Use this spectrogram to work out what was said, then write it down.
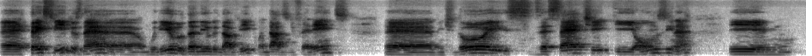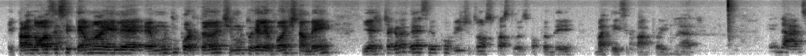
é, três filhos, né? É, o Murilo, Danilo e Davi, com idades diferentes é, 22, 17 e 11, né? E, e para nós esse tema ele é, é, muito importante, muito relevante também, e a gente agradece o convite dos nossos pastores para poder bater esse papo aí. Verdade.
